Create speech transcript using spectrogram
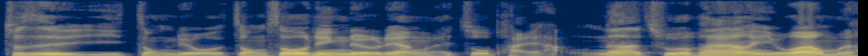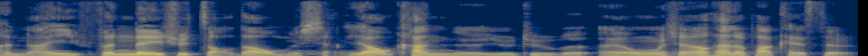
就是以总流总收听流量来做排行。那除了排行以外，我们很难以分类去找到我们想要看的 YouTube，呃，我们想要看的 Podcaster。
